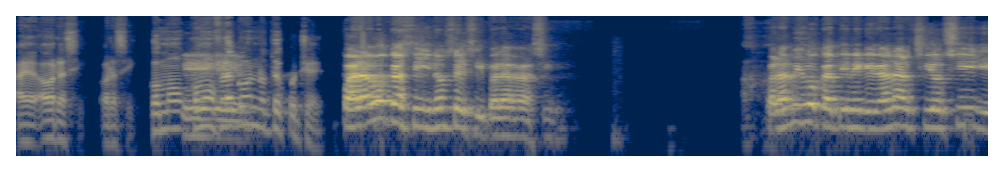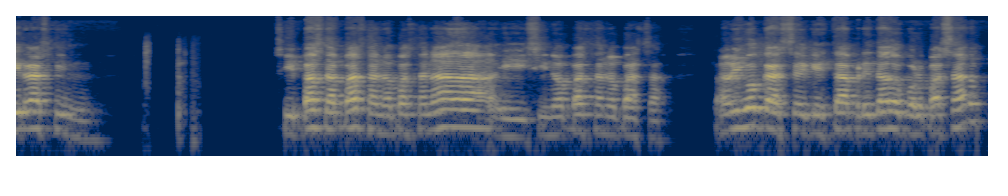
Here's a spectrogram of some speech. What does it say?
Ahora sí, ahora sí. ¿Cómo, eh, Flaco? No te escuché. Para Boca sí, no sé si para Racing. Para mí Boca tiene que ganar sí o sí y Racing, si pasa, pasa, no pasa nada y si no pasa, no pasa. Para mí Boca es el que está apretado por pasar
